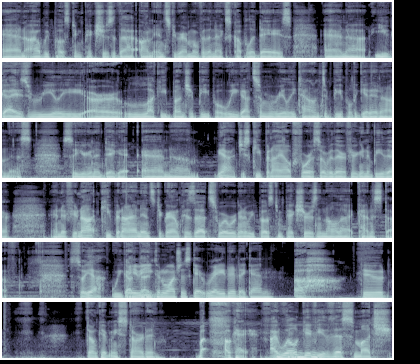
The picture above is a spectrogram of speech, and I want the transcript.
And I'll be posting pictures of that on Instagram over the next couple of days. And uh, you guys really are lucky bunch of people. We got some really talented people to get in on this. So you're going to dig it. And um, yeah, just keep an eye out for us over there if you're going to be there. And if you're not, keep an eye on Instagram because that's where we're going to be posting pictures and all that kind of stuff. So yeah, we got Maybe that you can watch us get raided again. dude don't get me started but okay i will give you this much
